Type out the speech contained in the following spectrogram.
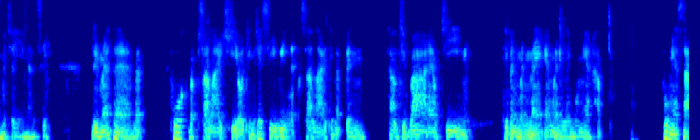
ไม่ใช่อย่างนั้นสิ หรือแม้แต่แบบพวกแบบสาหร่ายเขียวที่ไม่ใช่ seaweed แต่สาหร่ายที่แบบเป็น algae ป่ะ algae ที่เป็นเหมือนแหนเหมือนอะไรพวกเนี้ยครับ พวกเนี้ยสา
